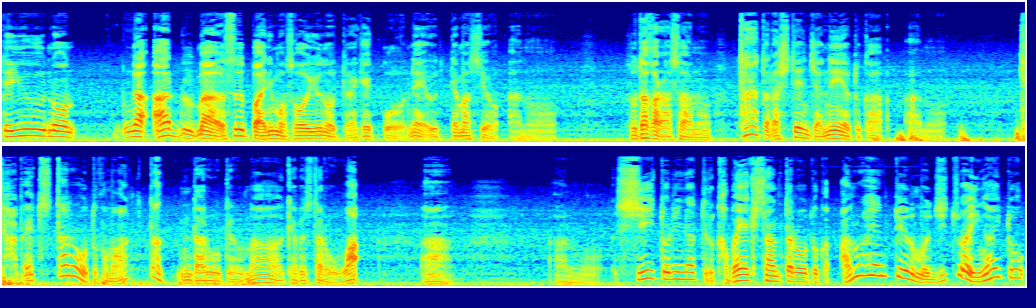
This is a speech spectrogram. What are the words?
ていうのがある、まあ、スーパーにもそういうのってのは結構ね、売ってますよ。あの、そう、だからさ、あの、タラタラしてんじゃねえよとか、あの、キャベツ太郎とかもあったんだろうけどな、キャベツ太郎は。あ。あ。あの、シートになってるかば焼三太郎とか、あの辺っていうのも実は意外と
